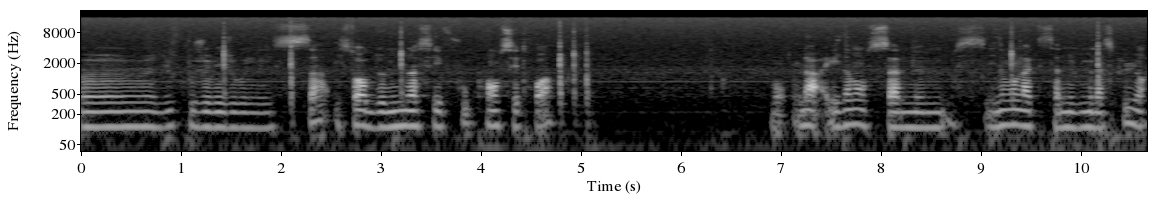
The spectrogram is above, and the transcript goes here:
euh, du coup, je vais jouer ça, histoire de menacer fou, prend C3. Bon, là, évidemment, ça ne, évidemment là, ça ne menace plus. Hein.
